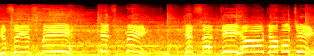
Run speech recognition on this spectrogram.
You see, it's me! It's me! It's that D-O double G!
